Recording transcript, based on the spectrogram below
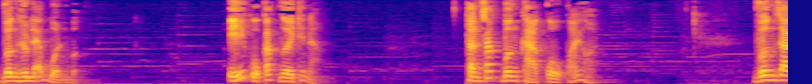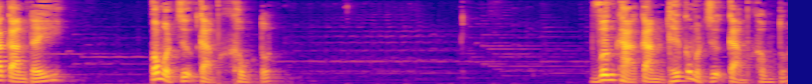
Vương Hưu lẽ buồn bực. Ý của các ngươi thế nào? Thần sắc Vương Khả cổ quái hỏi. Vương gia cảm thấy có một dự cảm không tốt. Vương Khả cảm thấy có một dự cảm không tốt.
